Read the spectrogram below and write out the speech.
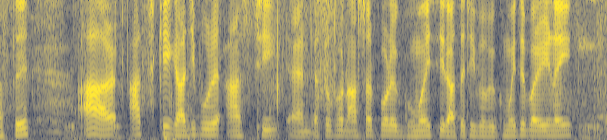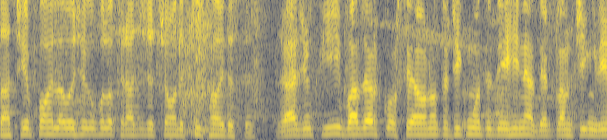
আছে। আর আজকে গাজীপুরে আসছি অ্যান্ড এতক্ষণ আসার পরে ঘুমাইছি রাতে ঠিকভাবে ঘুমাইতে পারি নাই। তো আজকে পয়লা বৈশাখ উপলক্ষে রাজু যাচ্ছে আমাদের কি খাওয়াইতেছে? রাজু কি বাজার করছে এখনও তো ঠিক মতো দেখি না দেখলাম চিংড়ি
